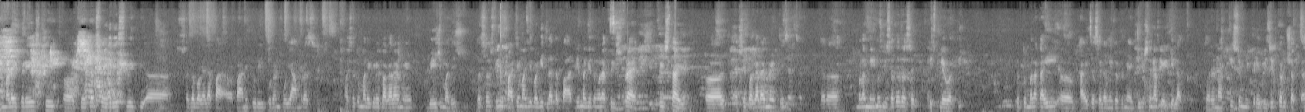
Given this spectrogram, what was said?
तुम्हाला इकडे स्वीट पेपर्स वगैरे स्वीट सगळं बघायला पा पाणीपुरी पुरणपोळी आमरस असं तुम्हाला इकडे बघायला मिळेल व्हेजमध्ये तसंच तुम्ही पाठीमागे बघितला तर पाठीमागे तुम्हाला फिश फ्राय फिश थाळी असे बघायला मिळतील. तर तुम्हाला मेनू दिसतच असेल डिस्प्लेवरती तर तुम्हाला काही खायचं असेल आणि जर तुम्ही एक्झिबिशनला भेट दिलात तर नक्कीच तुम्ही इकडे व्हिजिट करू शकतात.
